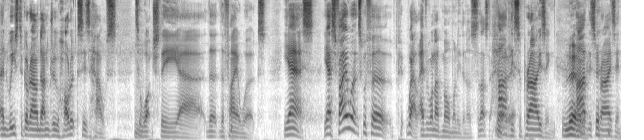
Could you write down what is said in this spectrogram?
and we used to go around Andrew Horrocks' house to Hmm. watch the, uh, the the fireworks. Yes, yes, fireworks were for well, everyone had more money than us, so that's hardly surprising. No. Hardly surprising.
